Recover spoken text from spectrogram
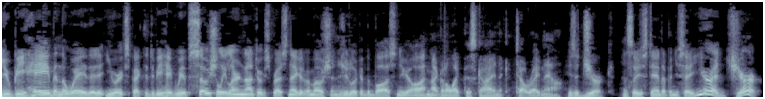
You behave in the way that you are expected to behave. We have socially learned not to express negative emotions. You look at the boss and you go, oh, I'm not going to like this guy, and I can tell right now. He's a jerk. And so you stand up and you say, You're a jerk.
